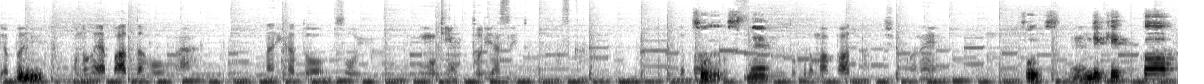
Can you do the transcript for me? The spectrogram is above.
やっぱりうん、ものがやっぱあった方が、何かと、そういう動きが取りやすいと言いますか？やっぱそうですねそういうところもやっぱあったんでしょうかね。そうですね。で、結果、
